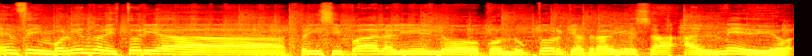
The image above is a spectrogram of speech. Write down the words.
En fin, volviendo a la historia principal, al hilo conductor que atraviesa al medio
